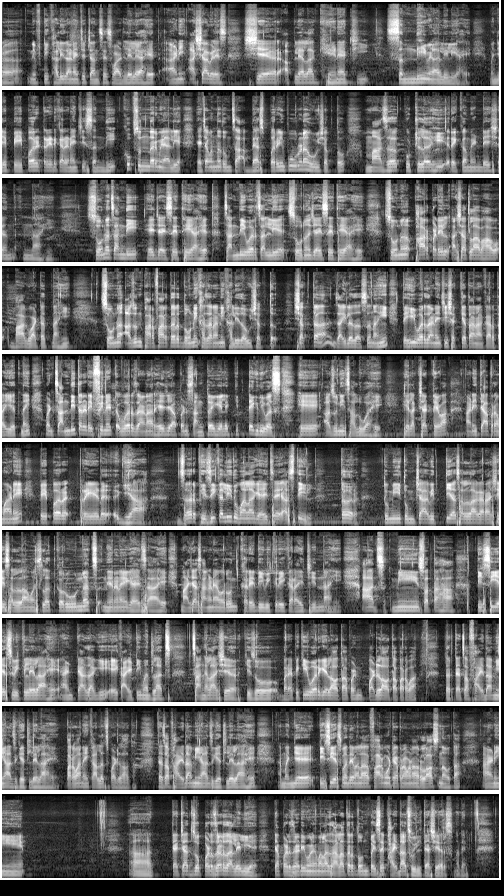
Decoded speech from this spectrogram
निफ्टी खाली जाण्याचे चान्सेस वाढलेले आहेत. आणि अशा वेळेस शेअर आपल्याला घेण्याची संधी मिळालेली आहे. म्हणजे पेपर ट्रेड करण्याची संधी खूप सुंदर मिळाली आहे. ह्याच्यामधनं तुमचा अभ्यास परिपूर्ण होऊ शकतो. माझं कुठलंही रेकमेंडेशन नाही. सोनं चांदी हे जैसे थे आहेत. चांदीवर चालली आहे सोनं जैसे थे आहे. सोनं फार पडेल अशातला भाव भाग वाटत नाही. सोनं अजून फार फार तर दोन एक हजारांनी खाली जाऊ शकतं. शकतं. जाईलच असं नाही. तेही वर जाण्याची शक्यता नाकारता येत नाही. पण चांदी तर डेफिनेट वर जाणार हे जे आपण सांगतोय गेले कित्येक दिवस हे अजूनही चालू आहे. हे लक्षात ठेवा. आणि त्याप्रमाणे पेपर ट्रेड घ्या. जर फिजिकली तुम्हाला घ्यायचे असतील तर तुम्ही तुमच्या वित्तीय सल्लागाराशी सल्लामसलत करूनच निर्णय घ्यायचा आहे. माझ्या सांगण्यावरून खरेदी विक्री करायची नाही. आज मी स्वतः टी सी एस विकलेला आहे आणि त्या जागी एक आय टीमधलाच चांगला शेअर की जो बऱ्यापैकी वर गेला होता पण पडला होता परवा. तर त्याचा फायदा मी आज घेतलेला आहे. परवा नाही कालच पडला होता. त्याचा फायदा मी आज घेतलेला आहे. म्हणजे टी सी एसमध्ये मला फार मोठ्या प्रमाणावर लॉस नव्हता. आणि त्याच्यात जो पडझड झालेली आहे त्या पडझडीमुळे मला झाला तर दोन पैसे फायदाच होईल त्या शेअर्समध्ये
